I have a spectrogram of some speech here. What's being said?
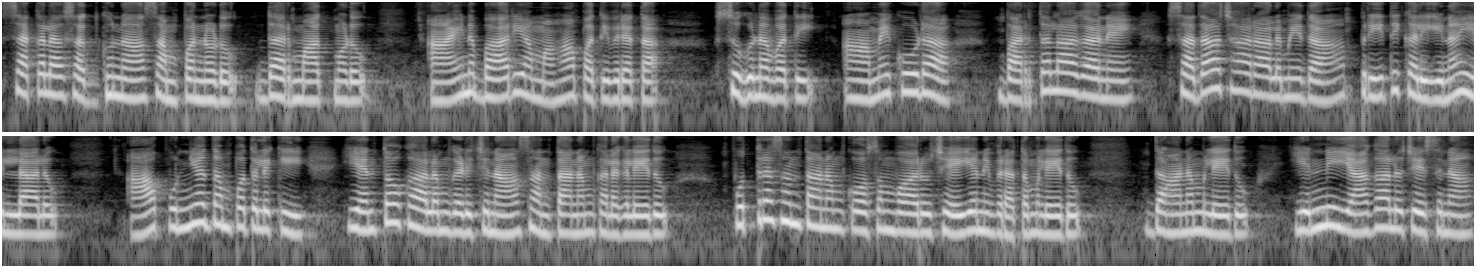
సకల సద్గుణ సంపన్నుడు ధర్మాత్ముడు. ఆయన భార్య మహాపతివ్రత. సుగుణవతి. ఆమె కూడా భర్తలాగానే సదాచారాల మీద ప్రీతి కలిగిన ఇల్లాలు. ఆ పుణ్య దంపతులకి ఎంతో కాలం గడిచినా సంతానం కలగలేదు. పుత్ర సంతానం కోసం వారు చేయని వ్రతం లేదు. దానం లేదు. ఎన్ని యాగాలు చేసినా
